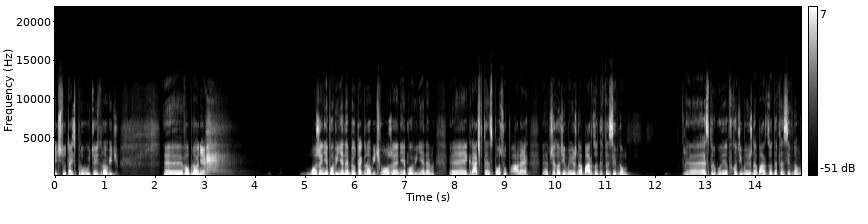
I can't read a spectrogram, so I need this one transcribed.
Idź tutaj, spróbuj coś zrobić w obronie. Może nie powinienem był tak robić, może nie powinienem grać w ten sposób, ale przechodzimy już na bardzo defensywną spróbuję, wchodzimy już na bardzo defensywną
